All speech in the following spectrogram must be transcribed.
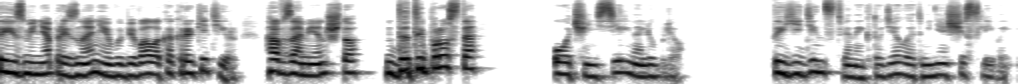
Ты из меня признание выбивала как ракетир, а взамен что? Да ты просто очень сильно люблю. Ты единственный, кто делает меня счастливой.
